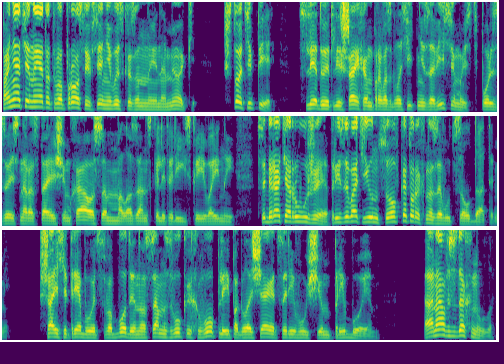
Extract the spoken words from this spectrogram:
Понятен и этот вопрос, и все невысказанные намеки. Что теперь? Следует ли шайхам провозгласить независимость, пользуясь нарастающим хаосом малозанско-литерийской войны, собирать оружие, призывать юнцов, которых назовут солдатами? Шайхи требуют свободы, но сам звук их воплей поглощается ревущим прибоем. Она вздохнула.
